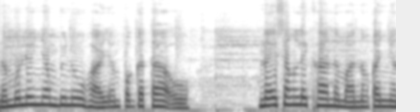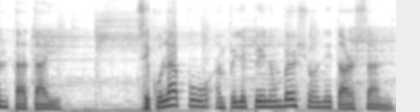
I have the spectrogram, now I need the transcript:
na muli niyang binuhay ang pagkatao na isang likha naman ng kanyang tatay. Si Kulapo ang Pilipinong bersyon ni Tarzan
